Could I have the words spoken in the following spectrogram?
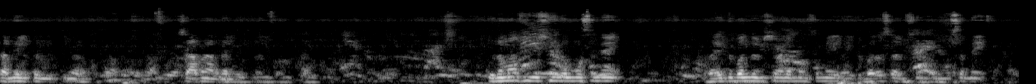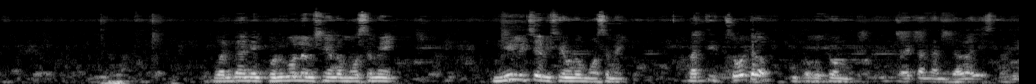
కన్నీళ్ళతో చెప్తున్నారు శాపనాలు కలిగిస్తున్నారు. రుణమాఫీ విషయంలో మోసమే రైతు బంధు విషయంలో మోసమే రైతు భరోసా విషయంలో మోసమే వరిధాన్యం కొనుగోళ్ళ విషయంలో మోసమే నీళ్ళిచ్చే విషయంలో మోసమే. ప్రతి చోట ఈ ప్రభుత్వం రైతాంగాన్ని దగా చేస్తుంది.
